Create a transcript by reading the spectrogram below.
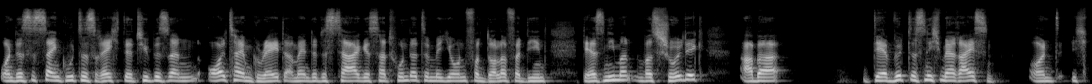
Und das ist sein gutes Recht. Der Typ ist ein All-Time-Great am Ende des Tages, hat hunderte Millionen von Dollar verdient. Der ist niemandem was schuldig, aber der wird das nicht mehr reißen. Und ich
